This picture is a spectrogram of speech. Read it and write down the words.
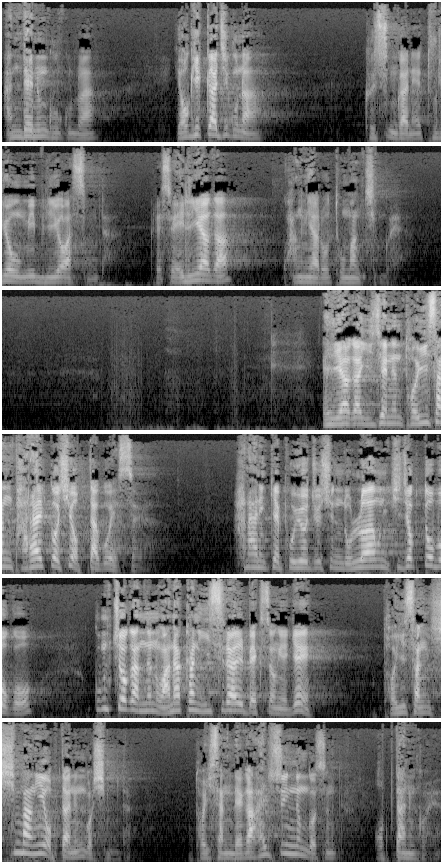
안 되는 구구나. 여기까지구나. 그 순간에 두려움이 밀려왔습니다. 그래서 엘리야가 광야로 도망친 거예요. 엘리야가 이제는 더 이상 바랄 것이 없다고 했어요. 하나님께 보여주신 놀라운 기적도 보고 꿈쩍 않는 완악한 이스라엘 백성에게 더 이상 희망이 없다는 것입니다. 더 이상 내가 할 수 있는 것은 없다는 거예요.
